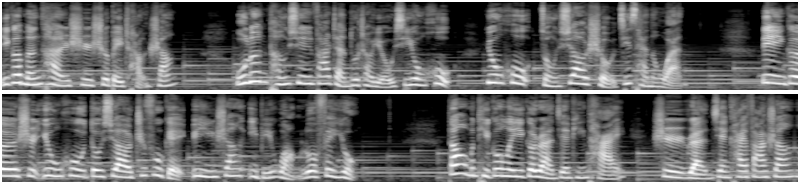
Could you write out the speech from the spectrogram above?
一个门槛是设备厂商。无论腾讯发展多少游戏，用户用户总需要手机才能玩。另一个是用户都需要支付给运营商一笔网络费用。当我们提供了一个软件平台，是软件开发商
